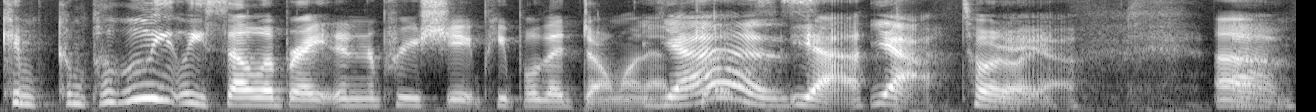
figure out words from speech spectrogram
can completely celebrate and appreciate people that don't want to Yes. kids. Yeah. Yeah. Totally. Yeah, yeah. Um,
